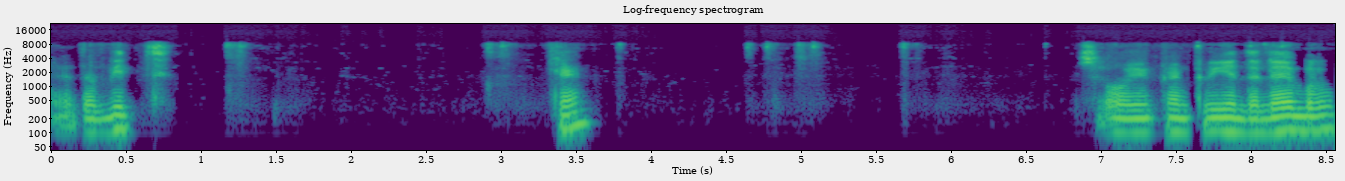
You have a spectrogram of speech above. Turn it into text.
uh, the width. Okay. So you can create the label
